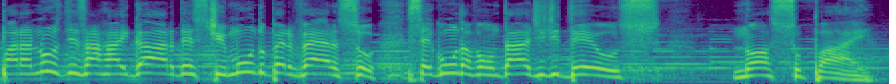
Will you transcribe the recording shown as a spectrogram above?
para nos desarraigar deste mundo perverso, segundo a vontade de Deus, nosso Pai.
